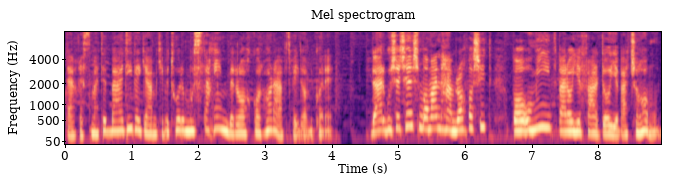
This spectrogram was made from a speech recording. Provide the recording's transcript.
در قسمت بعدی بگم که به طور مستقیم به راهکارها رفت پیدا می‌کنه در گوشه چشم با من همراه باشید. با امید برای فردای بچه هامون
